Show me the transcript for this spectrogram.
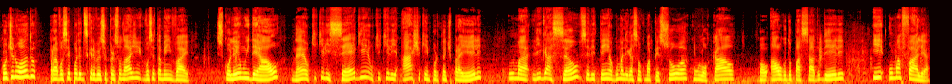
Continuando, para você poder descrever o seu personagem, você também vai escolher um ideal, né? O que, que ele segue, o que, que ele acha que é importante para ele, uma ligação, se ele tem alguma ligação com uma pessoa, com um local, com algo do passado dele, e uma falha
